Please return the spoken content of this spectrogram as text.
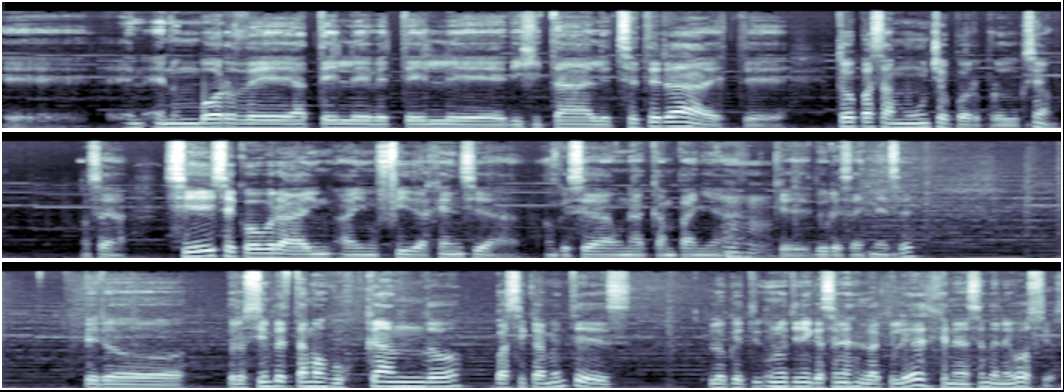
eh, en, un borde ATL, BTL, digital, etcétera, este, todo pasa mucho por producción. O sea, si ahí se cobra, hay un, fee de agencia, aunque sea una campaña que dure seis meses. Pero, pero siempre estamos buscando, básicamente es lo que uno tiene que hacer en la actualidad es generación de negocios.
